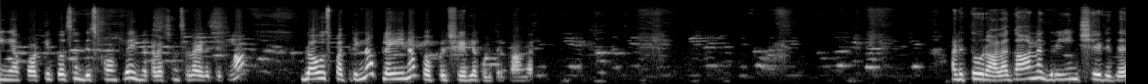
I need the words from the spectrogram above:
நீங்கள் ஃபார்ட்டி பர்சன்ட் டிஸ்கவுண்ட்ல இந்த கலெக்ஷன்ஸ் எல்லாம் எடுத்துக்கலாம். பிளவுஸ் பார்த்தீங்கன்னா பிளெயினாக பர்பிள் ஷேட்ல கொடுத்துருக்காங்க. அடுத்து ஒரு அழகான கிரீன் ஷேட் இது.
